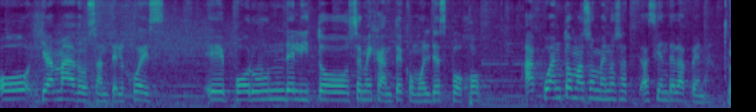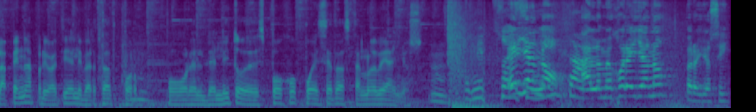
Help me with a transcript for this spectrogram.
o llamados ante el juez eh, por un delito semejante como el despojo, ¿a cuánto más o menos asciende la pena? La pena privativa de libertad por, por el delito de despojo puede ser de hasta nueve años. Soy ella su no, hija. a lo mejor ella no, pero yo sí.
